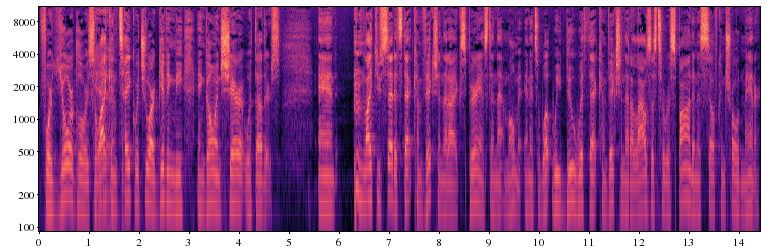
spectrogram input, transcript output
for your glory, so I Yeah. can take what you are giving me and go and share it with others. And like you said, it's that conviction that I experienced in that moment. And it's what we do with that conviction that allows us to respond in a self controlled manner.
